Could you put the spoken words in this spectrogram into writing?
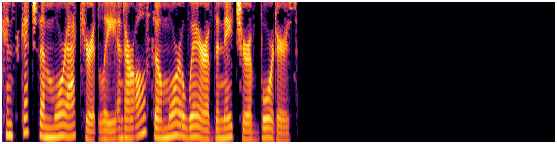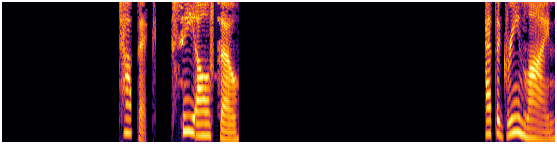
can sketch them more accurately and are also more aware of the nature of borders. See also At the Green Line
